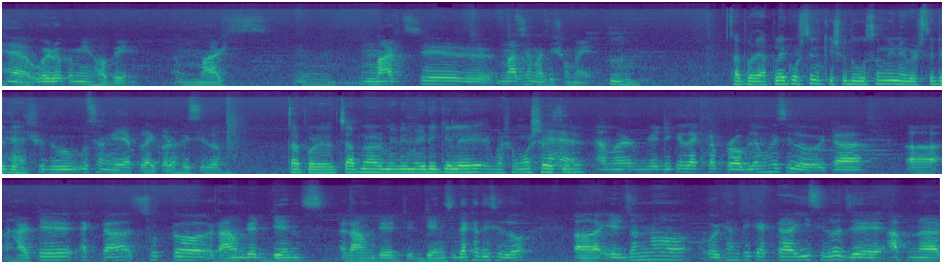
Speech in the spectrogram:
হ্যাঁ ওই রকমই হবে। মার্চ মার্চের মাঝামাঝি সময়ে। তারপরে অ্যাপ্লাই করছেন কি? শুধু উসং ইউনিভার্সিটিতে? হ্যাঁ শুধু উসঙ্গে অ্যাপ্লাই করা হয়েছিল। তারপরে হচ্ছে আপনার মেবি মেডিকেলে একবার সমস্যা হয়েছিল? হ্যাঁ, আমার মেডিকেল একটা প্রবলেম হয়েছিল ওইটা হার্টে একটা ছোট্ট রাউন্ডেড ডেন্স রাউন্ডেড ডেন্স দেখা দিয়েছিল। এর জন্য ওইখান থেকে একটা ই ছিল যে আপনার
